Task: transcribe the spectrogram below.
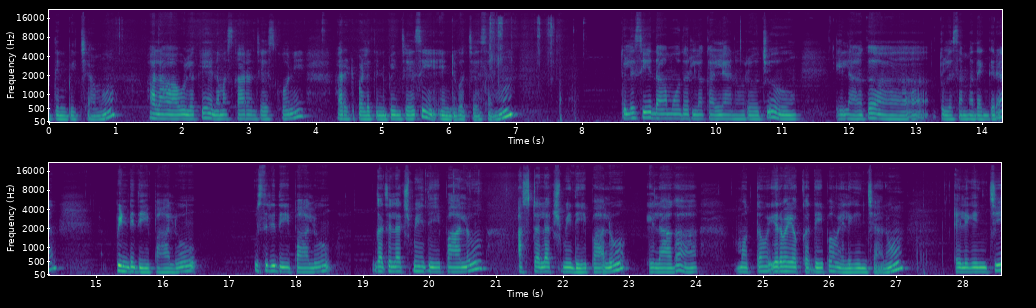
తినిపించాము. అలా ఆవులకి నమస్కారం చేసుకొని అరటిపళ్ళు తినిపించేసి ఇంటికి వచ్చేసాము తులసి దామోదరుల కళ్యాణం రోజు ఇలాగా తులసమ్మ దగ్గర పిండి దీపాలు ఉసిరి దీపాలు గజలక్ష్మి దీపాలు అష్టలక్ష్మి దీపాలు ఇలాగా మొత్తం ఇరవై ఒక్క దీపం వెలిగించాను. వెలిగించి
